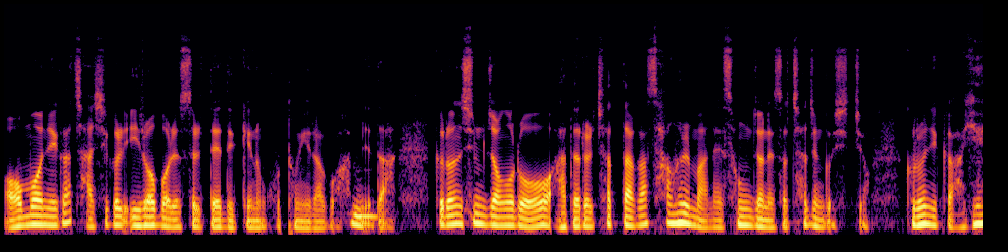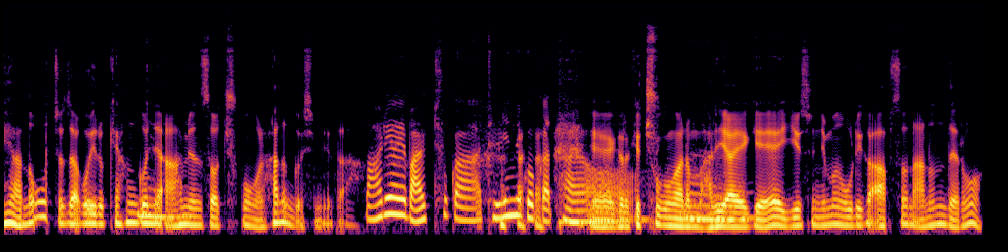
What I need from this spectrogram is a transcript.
어머니가 자식을 잃어버렸을 때 느끼는 고통이라고 합니다. 그런 심정으로 아들을 찾다가 사흘 만에 성전에서 찾은 것이죠. 그러니까 얘야 너 어쩌자고 이렇게 한 거냐 네. 하면서 추궁을 하는 것입니다. 마리아의 말투가 들리는 것 같아요. 예, 그렇게 추궁하는 네. 마리아에게 예수님은 우리가 앞서 나눈 대로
